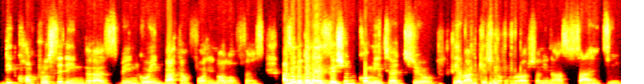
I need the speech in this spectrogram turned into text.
the court proceeding that has been going back and forth in all of this. As an organization committed to the eradication of corruption in our society,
